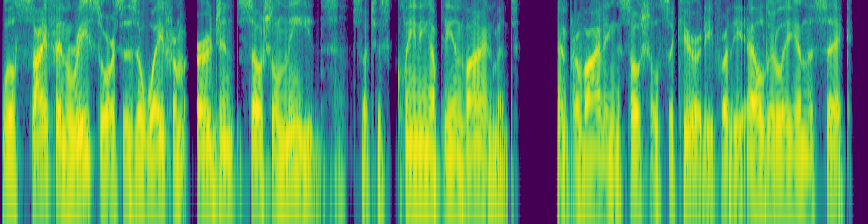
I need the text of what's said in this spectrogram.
will siphon resources away from urgent social needs, such as cleaning up the environment and providing social security for the elderly and the sick.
